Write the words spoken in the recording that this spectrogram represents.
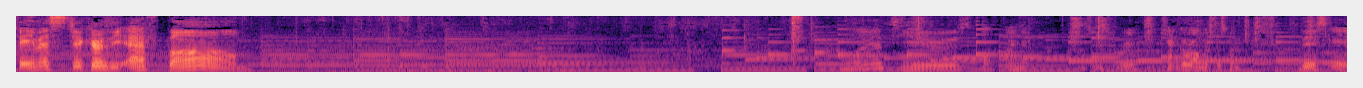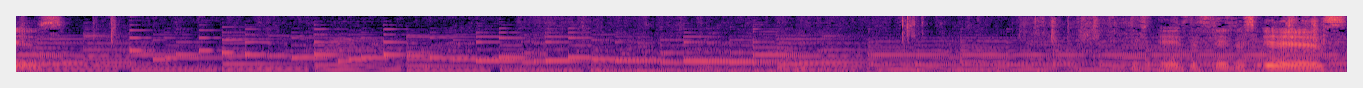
famous sticker, the F-bomb. Let's use, oh, I know. Can't go wrong with this one. This is is, this is,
